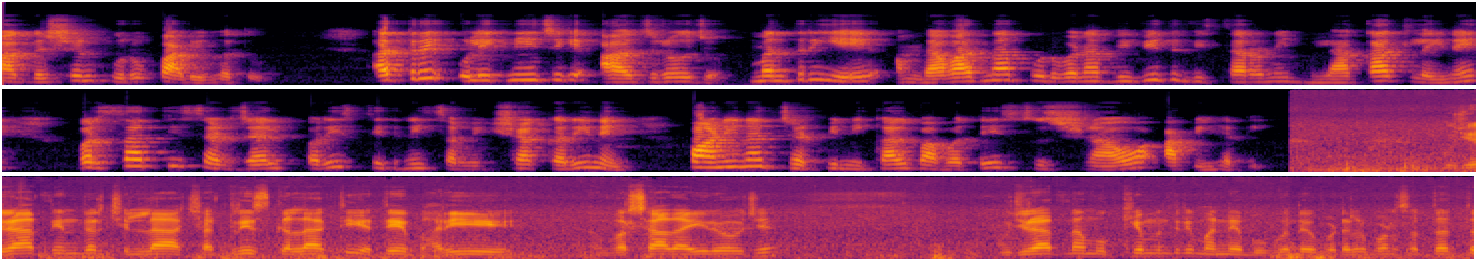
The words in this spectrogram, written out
માર્ગદર્શન પૂરું પાડ્યું હતું. અત્રે ઉલ્લેખનીય છે કે આજરોજ મંત્રીએ અમદાવાદના પૂર્વના વિવિધ વિસ્તારોની મુલાકાત લઈને વરસાદથી સર્જાયેલ પરિસ્થિતિની સમીક્ષા કરીને પાણીના ઝડપી નિકાલ બાબતે સૂચનાઓ આપી હતી. ગુજરાતની અંદર છેલ્લા છત્રીસ કલાકથી અતિ ભારે વરસાદ આવી રહ્યો છે. ગુજરાતના મુખ્યમંત્રી માન્ય ભૂપેન્દ્ર પટેલ પણ સતત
